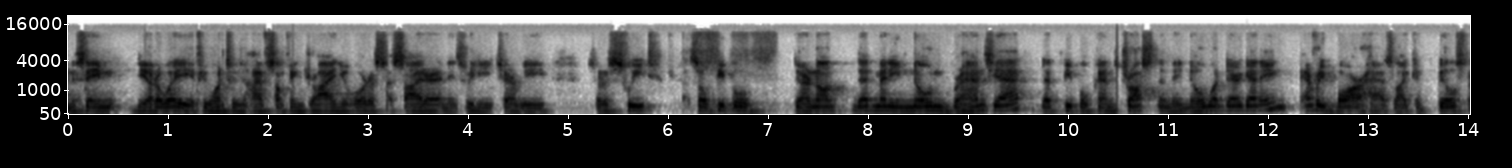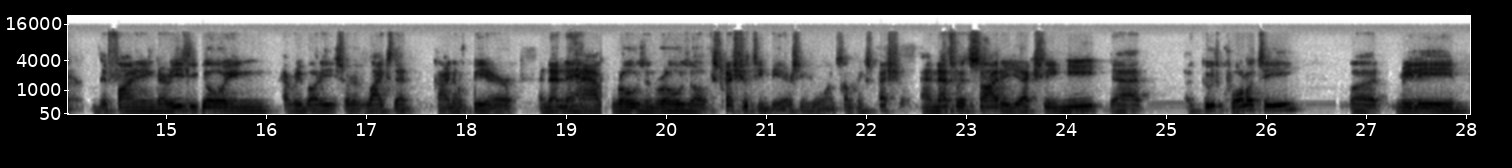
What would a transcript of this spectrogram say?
And the same the other way, if you want to have something dry and you order a cider and it's really terribly sort of sweet, so people there are not that many known brands yet that people can trust and they know what they're getting. Every bar has like a Pilsner defining they're easygoing. Everybody sort of likes that kind of beer. And then they have rows and rows of specialty beers if you want something special. And that's with cider. You actually need that a good quality, but really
